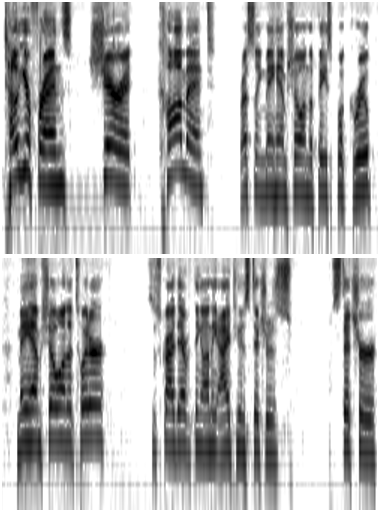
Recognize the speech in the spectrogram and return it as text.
Tell your friends, share it, comment Wrestling Mayhem Show on the Facebook group, Mayhem Show on the Twitter. Subscribe to everything on the iTunes, Stitchers, Stitcher,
